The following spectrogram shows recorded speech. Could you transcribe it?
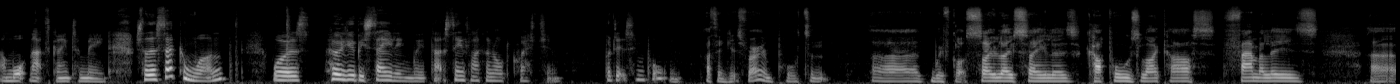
and what that's going to mean. So the second one was who will you be sailing with? That seems like an odd question, but it's important. I think it's very important. Uh, we've got solo sailors, couples like us, families, uh,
